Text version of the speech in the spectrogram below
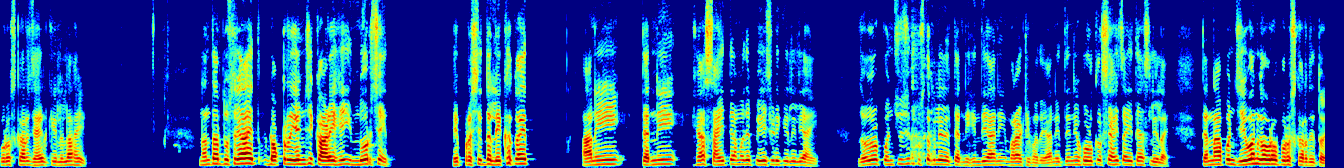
पुरस्कार जाहीर केलेला आहे. नंतर दुसरे आहेत डॉक्टर एन जी काळे हे इंदोरचे आहेत. हे प्रसिद्ध लेखक आहेत आणि त्यांनी ह्या साहित्यामध्ये पी एच डी केलेली आहे. जवळजवळ पंचवीस पुस्तक पुस्तकं लिहिले आहेत त्यांनी हिंदी आणि मराठीमध्ये आणि त्यांनी होळकर शाहीचा इतिहास लिहिला आहे त्यांना आपण जीवन गौरव पुरस्कार देतोय.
